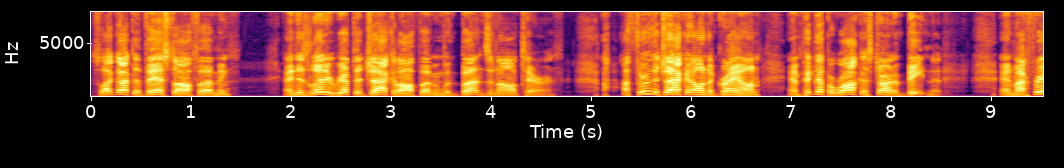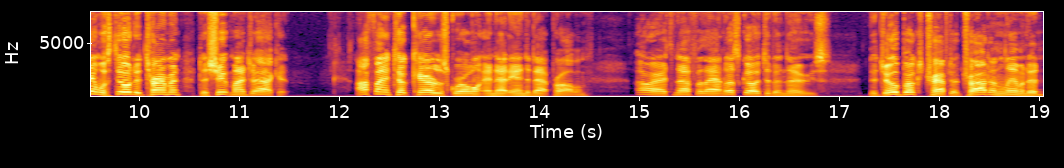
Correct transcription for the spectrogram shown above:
So I got the vest off of me and just literally ripped the jacket off of me with buttons and all tearing. I threw the jacket on the ground and picked up a rock and started beating it and my friend was still determined to shoot my jacket. I finally took care of the squirrel, and that ended that problem. Alright, it's enough of that. Let's go to the news. The Joe Brooks Trap at Trout Unlimited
